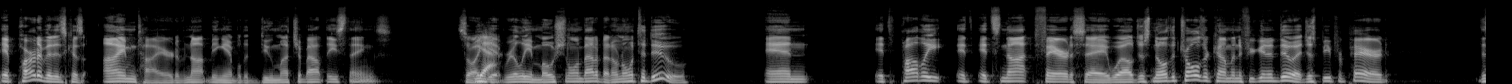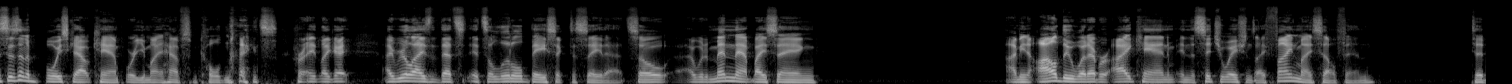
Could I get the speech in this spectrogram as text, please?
it part of it is because I'm tired of not being able to do much about these things. So I Yeah. get really emotional about it, but I don't know what to do. And it's probably it, it's not fair to say, well, just know the trolls are coming. If you're going to do it, just be prepared. This isn't a Boy Scout camp where you might have some cold nights, right? Like I I realize that that's it's a little basic to say that. So I would amend that by saying I mean, I'll do whatever I can in the situations I find myself in to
